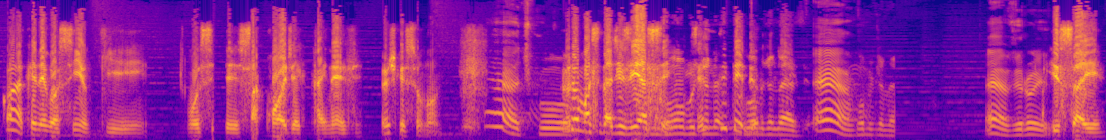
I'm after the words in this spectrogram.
Qual é aquele negocinho que você sacode e cai neve? Eu esqueci o nome. É, tipo. Virou uma cidadezinha assim, Globo, de ne-? Globo de Neve. É, Globo de Neve. é, virou isso. Isso aí.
